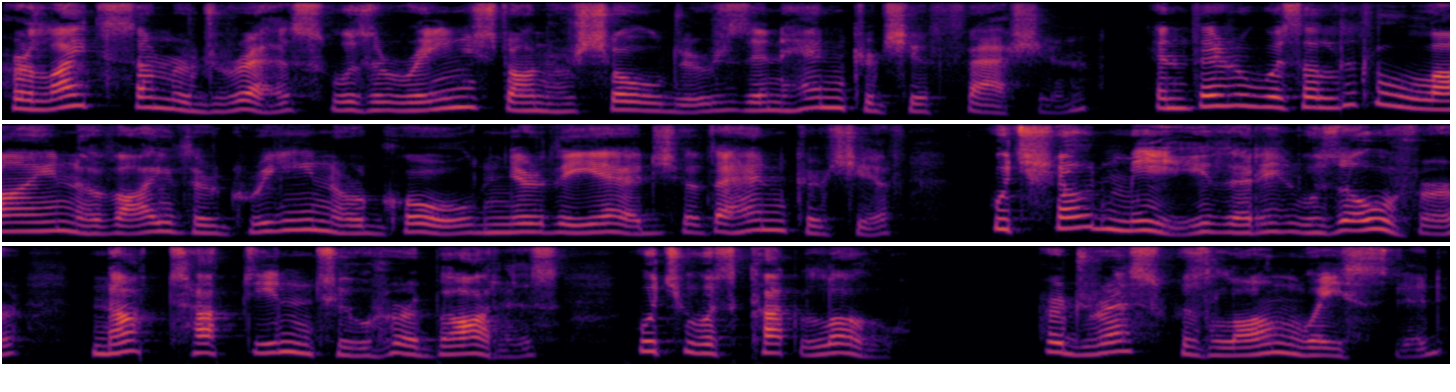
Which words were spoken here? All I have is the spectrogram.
Her light summer dress was arranged on her shoulders in handkerchief fashion, and there was a little line of either green or gold near the edge of the handkerchief, which showed me that it was over not tucked into her bodice, which was cut low. Her dress was long waisted,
